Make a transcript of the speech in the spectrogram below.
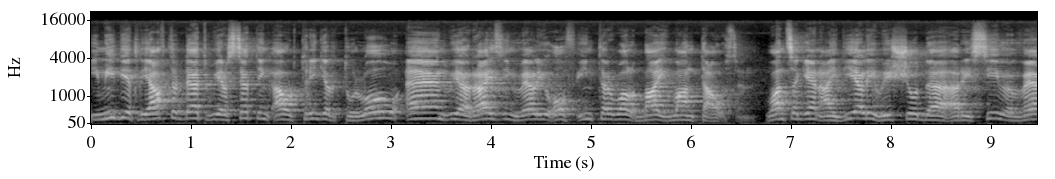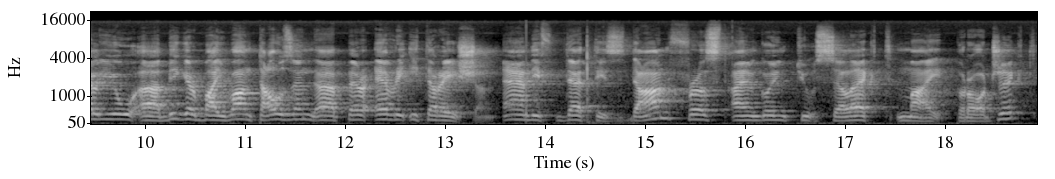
Immediately after that we are setting our trigger to low and we are rising value of interval by 1000. Once again, ideally we should uh, receive a value uh, bigger by 1000 uh, per every iteration. And if that is done, first I'm going to select my project.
